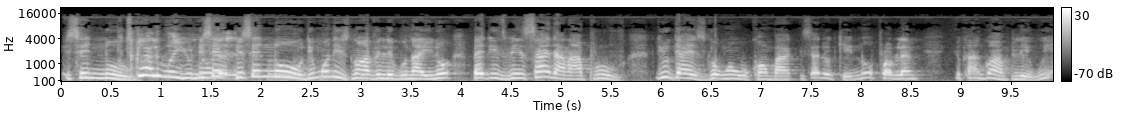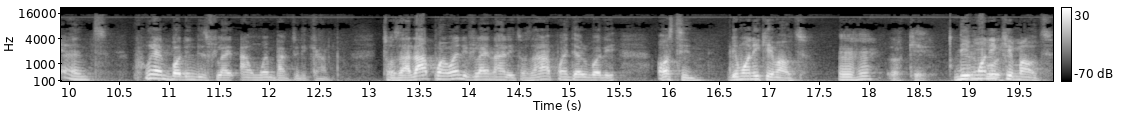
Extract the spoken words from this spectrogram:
He said no. Particularly when you He know said, that- he said, no, the money is not available now, you know, but it's been signed and approved. You guys go when we come back. He said, okay, no problem. You can go and play. We went, we went boarding this flight and went back to the camp. It was at that point when the flight landed, it was at that point everybody, Austin, the money came out. Mm-hmm. Okay. The money came out.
